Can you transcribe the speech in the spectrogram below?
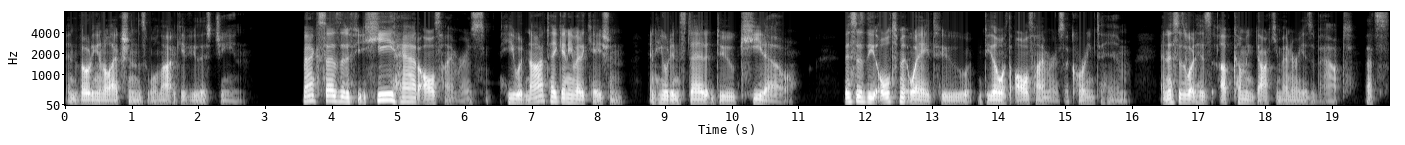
and voting in elections will not give you this gene. Max says that if he had Alzheimer's, he would not take any medication and he would instead do keto. This is the ultimate way to deal with Alzheimer's, according to him. And this is what his upcoming documentary is about. That's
